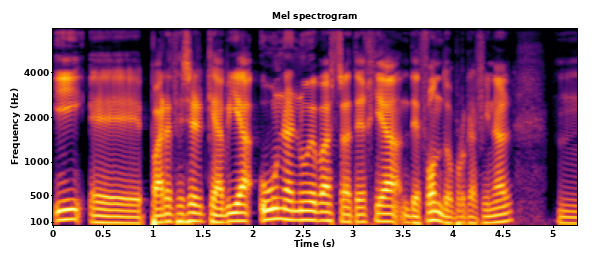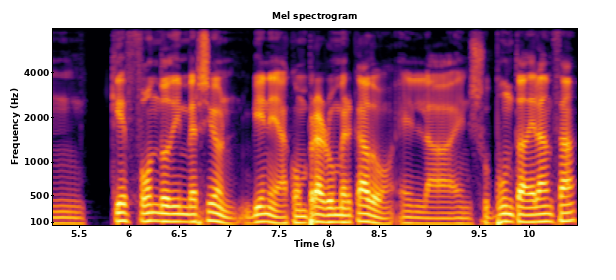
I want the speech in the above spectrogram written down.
y eh, parece ser que había una nueva estrategia de fondo, porque al final mm, ¿Qué fondo de inversión viene a comprar un mercado en, su punta de lanza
